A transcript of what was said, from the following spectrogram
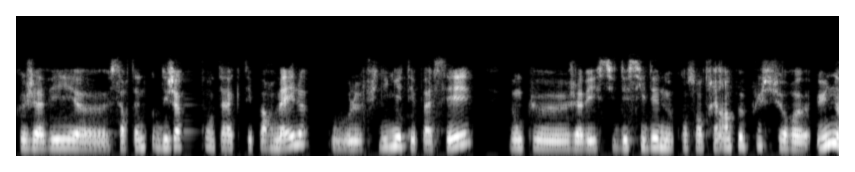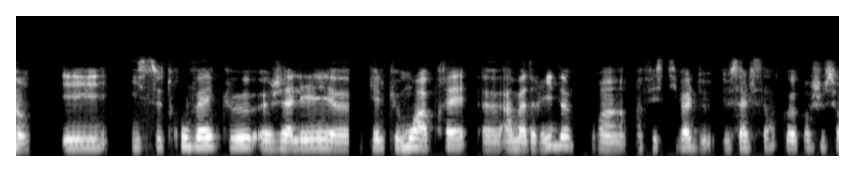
que j'avais certaines déjà contactées par mail où le feeling était passé. Donc, j'avais décidé de me concentrer un peu plus sur une. Et il se trouvait que j'allais quelques mois après euh, à Madrid pour un, festival de, salsa. Quand je suis,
